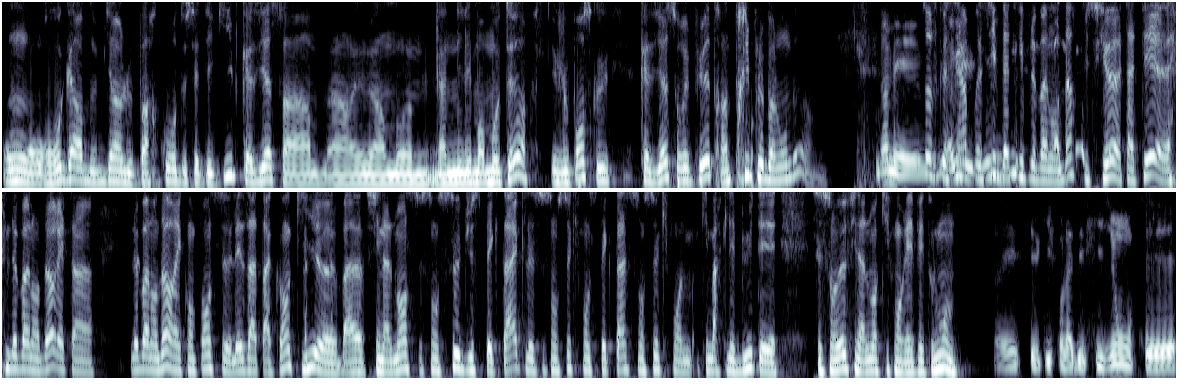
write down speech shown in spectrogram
on regarde bien le parcours de cette équipe, Casillas a un, un, un, élément moteur, et je pense que Casillas aurait pu être un triple Ballon d'Or. Non mais sauf que ah c'est impossible d'être triple Ballon d'Or puisque Tate, euh, le Ballon d'Or est un le Ballon d'Or récompense les attaquants qui bah, finalement ce sont ceux du spectacle, ce sont ceux qui font le spectacle, ce sont ceux qui font qui marquent les buts et ce sont eux finalement qui font rêver tout le monde c'est eux qui font la décision. C'est,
